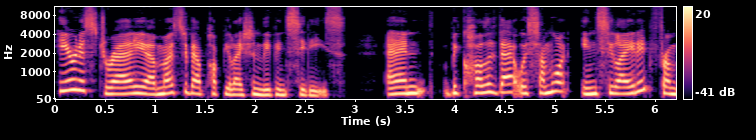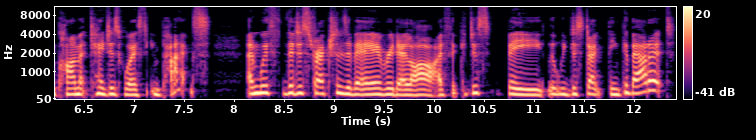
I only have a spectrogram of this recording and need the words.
Here in Australia, most of our population live in cities. And because of that, we're somewhat insulated from climate change's worst impacts. And with the distractions of everyday life, it could just be that we just don't think about it.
